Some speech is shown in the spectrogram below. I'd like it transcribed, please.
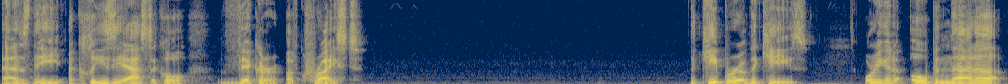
as the ecclesiastical vicar of Christ, the keeper of the keys? Or are you going to open that up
